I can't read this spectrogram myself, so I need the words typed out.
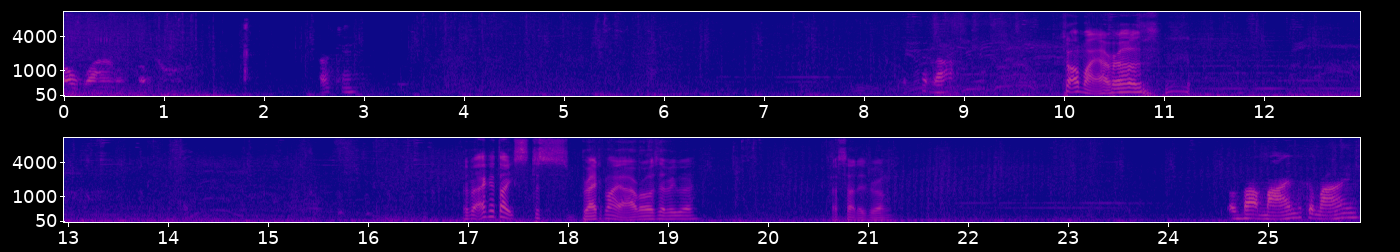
oh wow. Oh. Okay. Look at that. Got all my arrows. I bet I could like s- just spread my arrows everywhere. That sounded wrong. What about mine? Look at mine.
